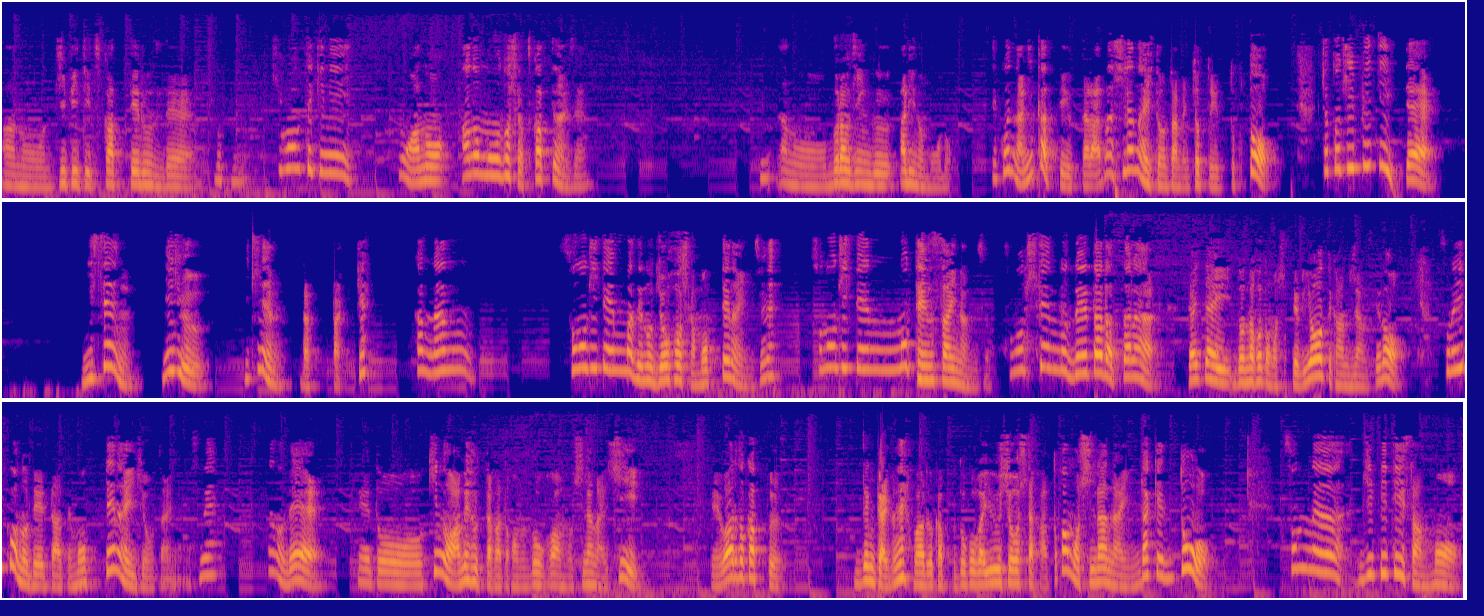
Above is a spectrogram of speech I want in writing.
あの、GPT 使ってるんで、基本的にもうあの、あのモードしか使ってないですね。あの、ブラウジングありのモード。で、これ何かって言ったら、まあ、知らない人のためにちょっと言っとくと、チャット GPT って、2021年だったっけ？かなん、その時点までの情報しか持ってないんですよね。その時点の天才なんですよ。その時点のデータだったら、だいたいどんなことも知ってるよって感じなんですけど、それ以降のデータって持ってない状態なんですね。なので、えっ、ー、と、昨日雨降ったかとかの動画はもう知らないし、えワールドカップ、前回のね、ワールドカップどこが優勝したかとかも知らないんだけど、そんな GPT さんも、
